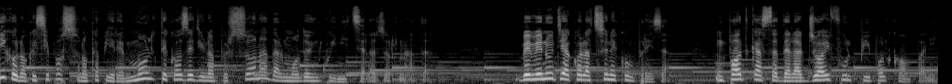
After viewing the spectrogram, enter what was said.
Dicono che si possono capire molte cose di una persona dal modo in cui inizia la giornata. Benvenuti a Colazione Compresa, un podcast della Joyful People Company,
